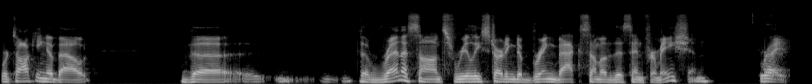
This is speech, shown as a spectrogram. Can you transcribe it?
we're talking about the the Renaissance really starting to bring back some of this information. Right.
